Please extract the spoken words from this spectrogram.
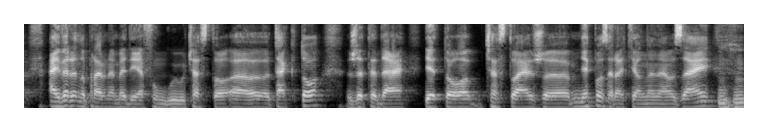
Aj verejnoprávne médiá fungujú často takto, že teda je to často až nepozerateľné naozaj. Uh-huh.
